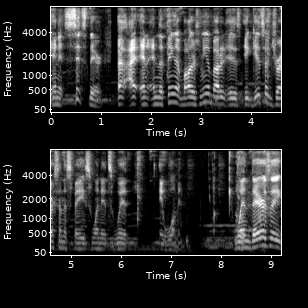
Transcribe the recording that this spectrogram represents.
and it sits there. I, I and and the thing that bothers me about it is it gets addressed in a space when it's with a woman when oh. there's a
